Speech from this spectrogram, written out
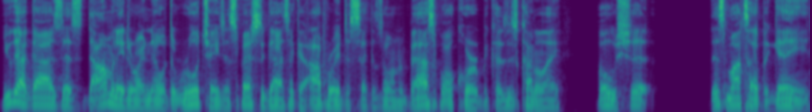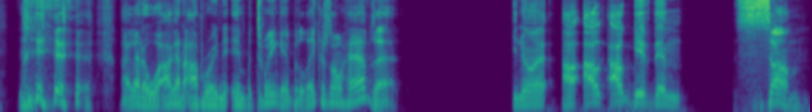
you got guys that's dominating right now with the rule change, especially guys that can operate the second zone in the basketball court because it's kind of like, oh shit, this is my type of game. I gotta I gotta operate in the in between game, but the Lakers don't have that. you know what? I'll, I'll I'll give them some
